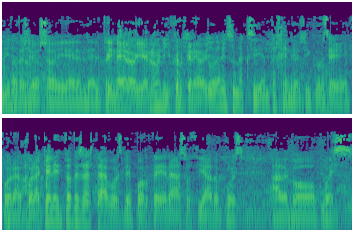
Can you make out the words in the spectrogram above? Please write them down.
Mira, Entonces tú, yo soy el, el primero y el único, creo tú yo. eres un accidente genético. Sí, por, por aquel entonces hasta pues deporte era asociado pues algo pues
